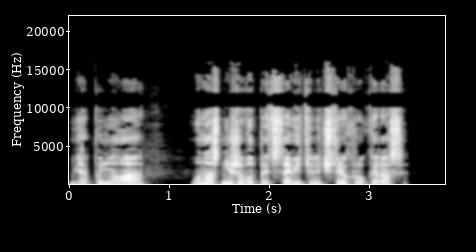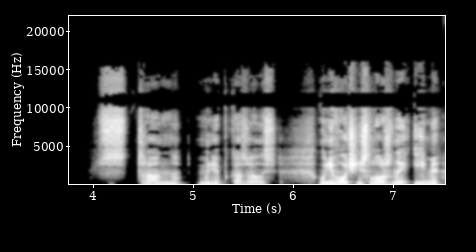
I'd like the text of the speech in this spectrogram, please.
«Я поняла. У нас не живут представители четырехрукой расы». «Странно, мне показалось. У него очень сложное имя.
